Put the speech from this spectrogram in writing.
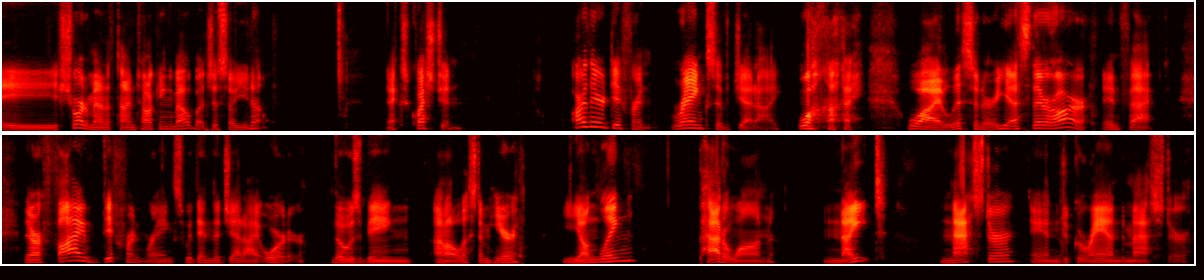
a short amount of time talking about, but just so you know. Next question Are there different ranks of Jedi? Why? Why, listener, yes, there are, in fact. There are five different ranks within the Jedi Order, those being, and I'll list them here Youngling, Padawan, Knight, Master, and Grand Master.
